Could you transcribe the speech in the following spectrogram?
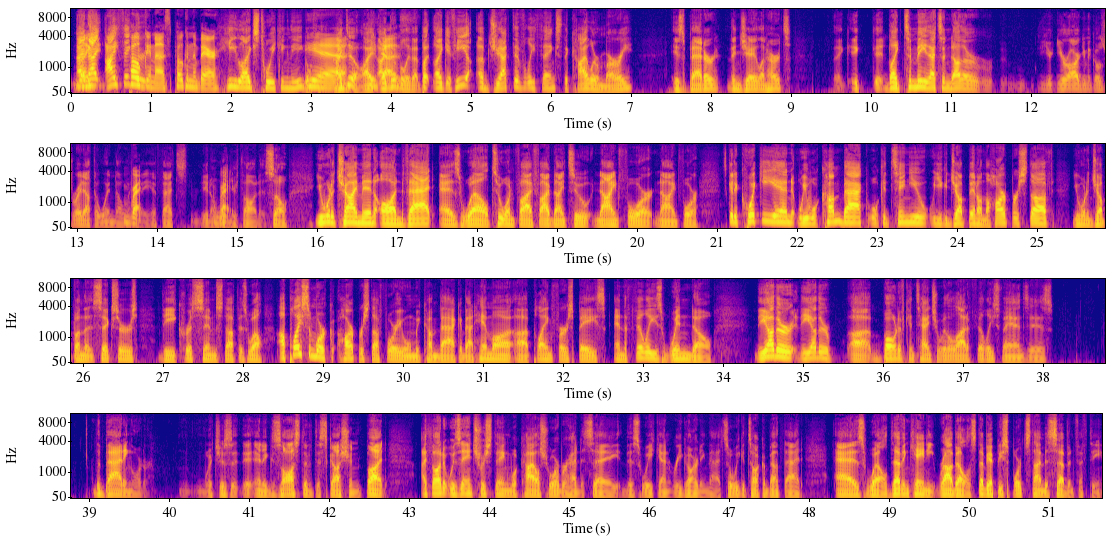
And I- I think poking us, poking the bear. He likes tweaking the Eagle. thing. Yeah, I do. I, I do believe that. But like, if he objectively thinks that Kyler Murray is better than Jalen Hurts, it, it- like to me, that's another. Your, your argument goes right out the window, with Right. me, if that's you know what Right. your thought is. So you want to chime in on that as well. 215-592-9494. Let's get a quickie in. We will come back. We'll continue. You can jump in on the Harper stuff. You want to jump on the Sixers, the Chris Sims stuff as well. I'll play some more Harper stuff for you when we come back about him uh, uh, playing first base and the Phillies window. The other the other uh, bone of contention with a lot of Phillies fans is the batting order, which is a, an exhaustive discussion. But I thought it was interesting what Kyle Schwarber had to say this weekend regarding that. So we could talk about that as well. Devan Kaney, Rob Ellis, WIP Sports Time is 715.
